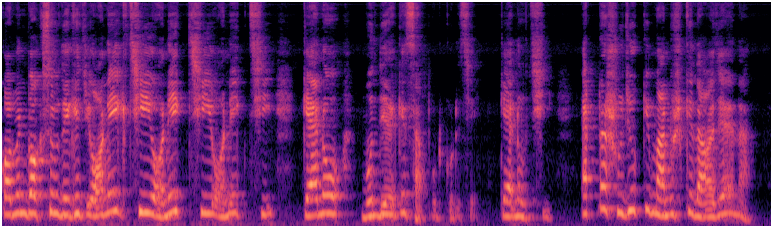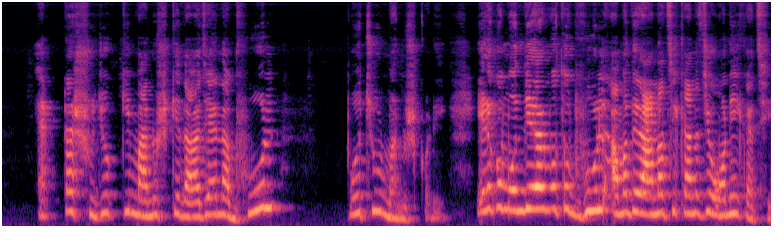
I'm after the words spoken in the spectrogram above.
কমেন্ট বক্সেও দেখেছি অনেক ছি অনেক ছি অনেক ছি কেন মন্দিরাকে সাপোর্ট করেছে? কেন ছি? একটা সুযোগ কি মানুষকে দেওয়া যায় না? একটা সুযোগ কি মানুষকে দেওয়া যায় না? ভুল প্রচুর মানুষ করে। এরকম মন্দিরার মতো ভুল আমাদের আনাচে কানাচে অনেক আছে,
